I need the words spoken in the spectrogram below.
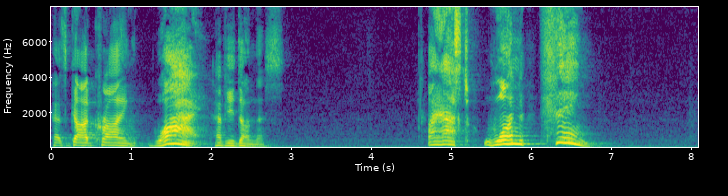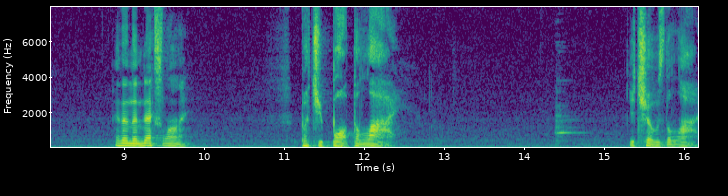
has God crying, Why have you done this? I asked one thing. And then the next line, But you bought the lie. You chose the lie.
